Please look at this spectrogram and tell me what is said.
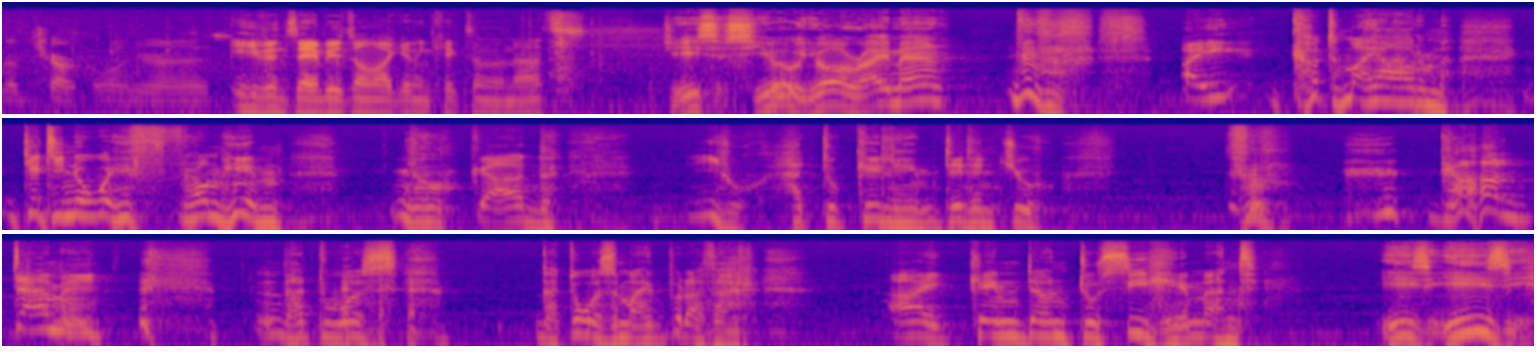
Rub charcoal in your eyes. Even zombies don't like getting kicked in the nuts. Jesus, you, you all right, man? I cut my arm getting away from him. Oh, God. You had to kill him, didn't you? God damn it! That was. that was my brother. I came down to see him and. Easy, easy.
